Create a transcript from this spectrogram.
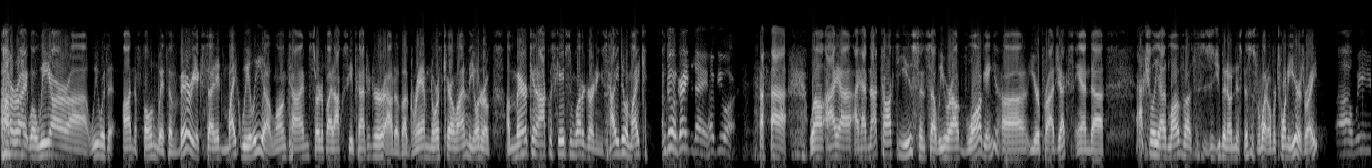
All right. Well, we are uh, we were the, on the phone with a very excited Mike Wheely, a longtime certified aquascape contractor out of uh, Graham, North Carolina, the owner of American Aquascapes and Water Gardenings. How you doing, Mike? I'm doing great today. Hope you are. well, I uh, I have not talked to you since uh, we were out vlogging uh, your projects, and uh, actually, I'd love. Uh, this is, you've been in this business for what over 20 years, right? Uh, we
